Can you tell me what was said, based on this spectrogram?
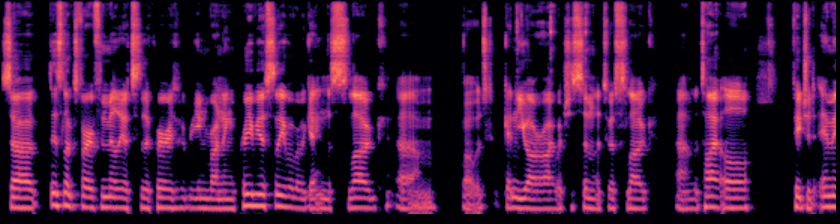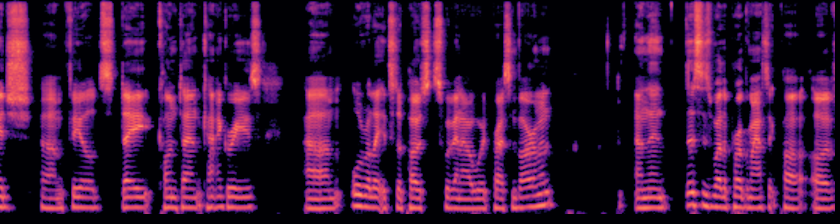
So this looks very familiar to the queries we've been running previously, where we are getting the slug, um, well, we're getting URI, which is similar to a slug, um, the title, featured image um, fields, date, content, categories, um, all related to the posts within our WordPress environment. And then this is where the programmatic part of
